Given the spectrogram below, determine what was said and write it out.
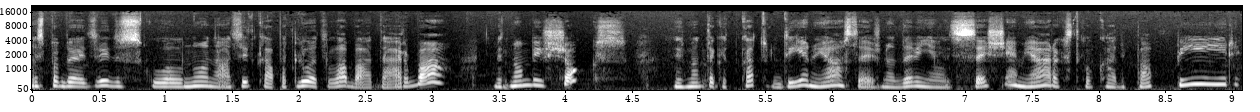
Es pabeidzu vidusskolu, nonācu it kā pat ļoti labā darbā, bet man bija šoks. Man tagad katru dienu jāsēž no 9 līdz 6, jāraksta kaut kādi papīri.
